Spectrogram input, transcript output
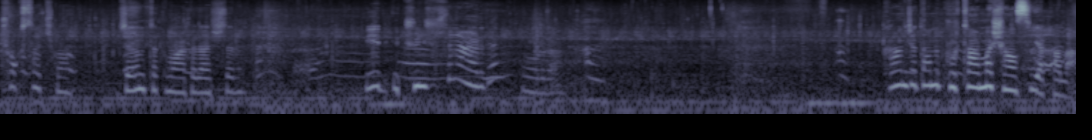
Çok saçma. Canım takım arkadaşlarım. Bir üçüncüsü nerede? Orada. Kancadan kurtarma şansı yakala.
